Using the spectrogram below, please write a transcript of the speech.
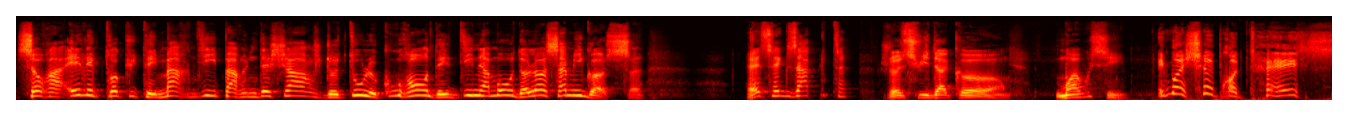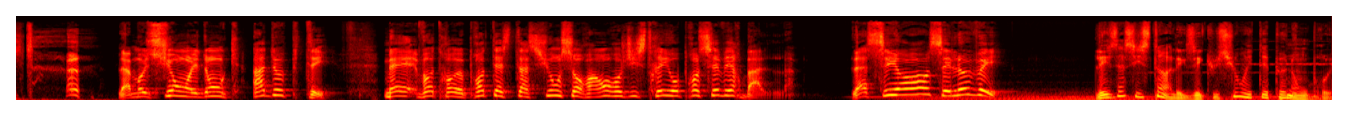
sera électrocuté mardi par une décharge de tout le courant des dynamos de Los Amigos. Est-ce exact? Je suis d'accord. Moi aussi. Et moi, je proteste. la motion est donc adoptée, mais votre protestation sera enregistrée au procès verbal. La séance est levée. Les assistants à l'exécution étaient peu nombreux.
